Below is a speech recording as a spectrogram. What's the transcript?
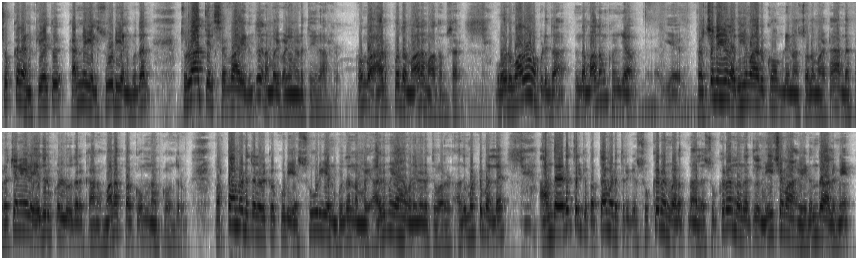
சுக்கரன் கேது கண்ணையில் சூரியன் புதன் துலாத்தில் செவ்வாய் இருந்து நம்மை வழிநடத்துகிறார்கள். ரொம்ப அற்புதமான மாதம் சார். ஒரு மாதம் அப்படிதான். இந்த மாதம் கொஞ்சம் பிரச்சனைகள் அதிகமாக இருக்கும் அப்படின்னு நான் சொல்ல மாட்டேன். அந்த பிரச்சனைகளை எதிர்கொள்வதற்கான மனப்பக்குவம் நமக்கு வந்துடும் பத்தாம் இடத்தில் இருக்கக்கூடிய சூரியன் புதன் நம்மை அருமையாக வழிநடத்துவார்கள். அது மட்டுமல்ல அந்த இடத்திற்கு பத்தாம் இடத்திற்கு சுக்கரன் வரதுனால சுக்கரன் அந்த இடத்துல நீச்சமாக இருந்தாலுமே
